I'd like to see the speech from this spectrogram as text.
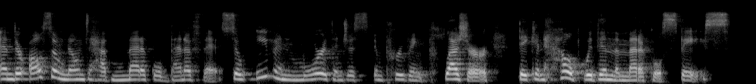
and they're also known to have medical benefits. So, even more than just improving pleasure, they can help within the medical space.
